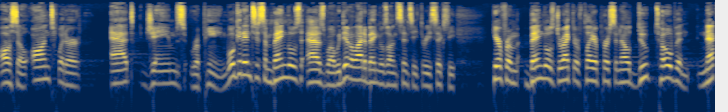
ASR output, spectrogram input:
Also on Twitter, at James Rapien. We'll get into some Bengals as well. We did a lot of Bengals on Cincy 360. Hear from Bengals Director of Player Personnel, Duke Tobin, next.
